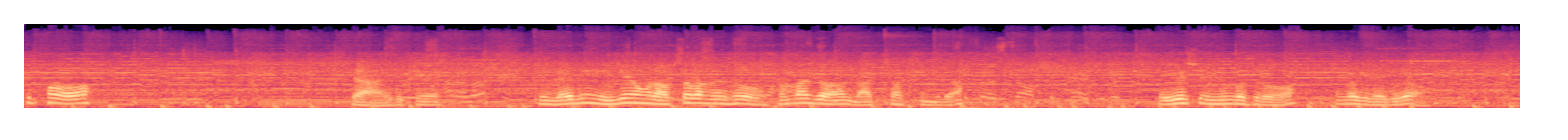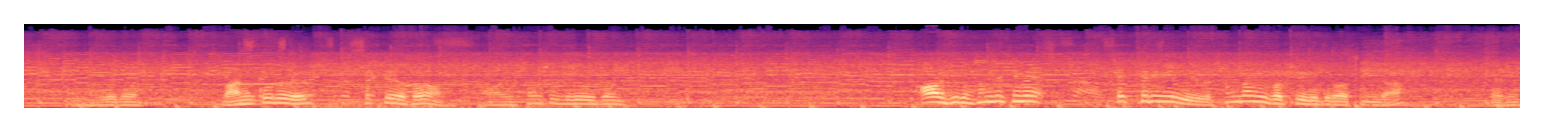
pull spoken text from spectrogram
키퍼, 자, 이렇게, 지금 레딩 이재영을 앞서가면서 전반전 마쳤습니다. 이길 수 있는 것으로 생각이 되고요. 어, 그래도 많은 골을 터뜨려서 어, 이 선수들이 좀 아, 지금 상대팀의 태클이 상당히 거칠게 들어왔습니다. 자, 지금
